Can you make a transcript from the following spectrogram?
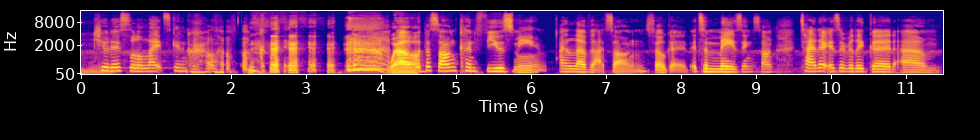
Mm. Cutest little light skinned girl of Oakland. well, uh, with the song Confuse Me. I love that song. So good. It's amazing song. Tyler is a really good um,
